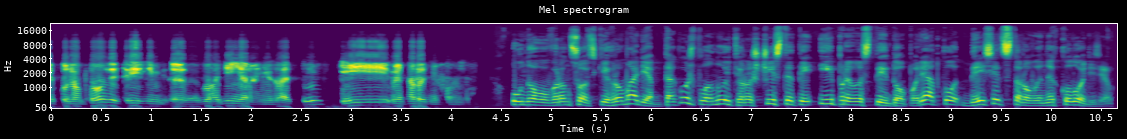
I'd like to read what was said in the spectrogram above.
яку нам проводять різні е, благодійні організації і міжнародні фонди. У Нововоронцовській громаді також планують розчистити і привести до порядку 10 старовинних колодязів,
